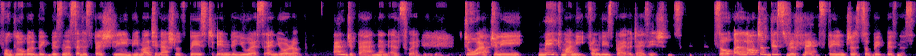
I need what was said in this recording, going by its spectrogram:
for global big business, and especially the multinationals based in the US and Europe and Japan and elsewhere to actually make money from these privatizations. So a lot of this reflects the interests of big business.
